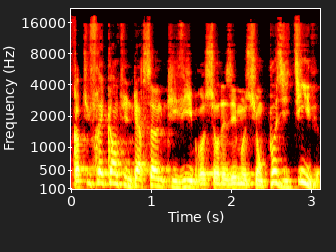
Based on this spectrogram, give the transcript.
quand tu fréquentes une personne qui vibre sur des émotions positives,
